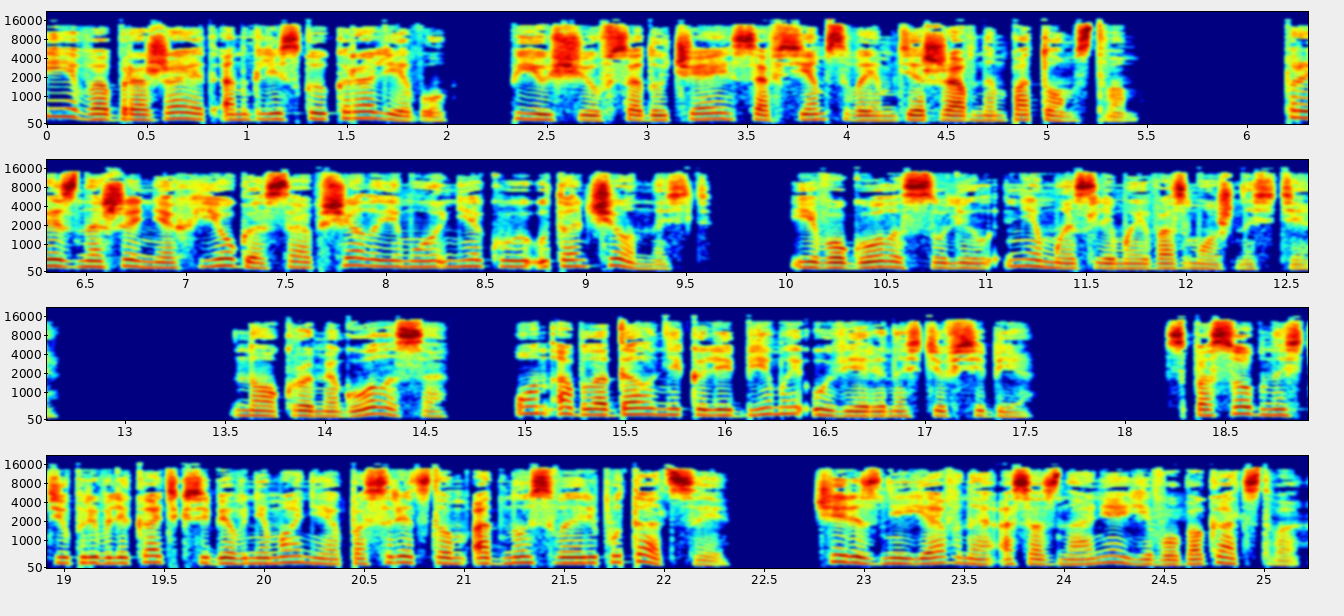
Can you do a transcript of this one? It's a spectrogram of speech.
и воображает английскую королеву, пьющую в саду чай со всем своим державным потомством. Произношение Хьюга сообщало ему некую утонченность. Его голос сулил немыслимые возможности. Но кроме голоса, он обладал неколебимой уверенностью в себе. Способностью привлекать к себе внимание посредством одной своей репутации, через неявное осознание его богатства.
